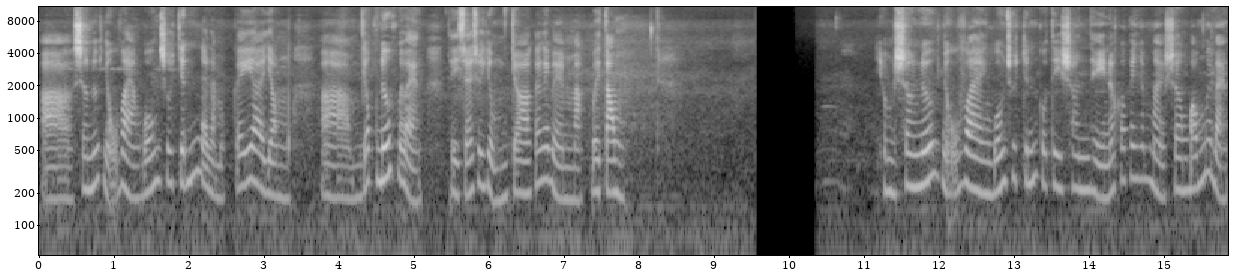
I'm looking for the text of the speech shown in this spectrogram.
uh, sơn nước nhũ vàng 4 số 9 đây là một cái uh, dòng uh, gốc nước mấy bạn thì sẽ sử dụng cho các cái bề mặt bê tông. Dòng sơn nước nhũ vàng 4 số 9 của Tisan thì nó có cái nhóm màng sơn bóng mấy bạn.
